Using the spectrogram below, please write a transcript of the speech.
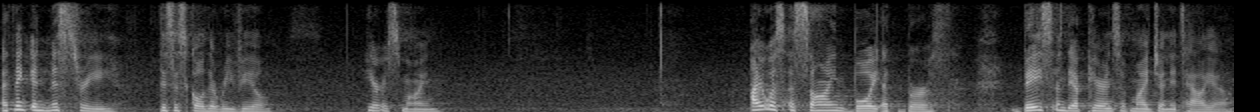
I think in mystery, this is called a reveal. Here is mine. I was assigned boy at birth based on the appearance of my genitalia.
